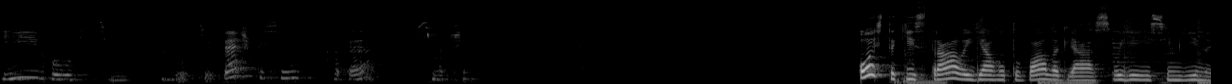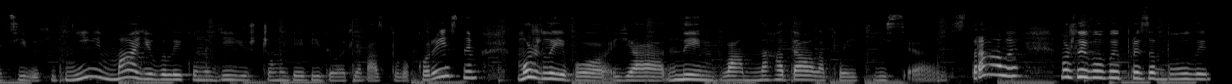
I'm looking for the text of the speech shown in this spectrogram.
І голубці. Голубці теж пісні, але смачні. Ось такі страви я готувала для своєї сім'ї на ці вихідні. Маю велику надію, що моє відео для вас було корисним. Можливо, я ним вам нагадала про якісь е, страви, можливо, ви призабули,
